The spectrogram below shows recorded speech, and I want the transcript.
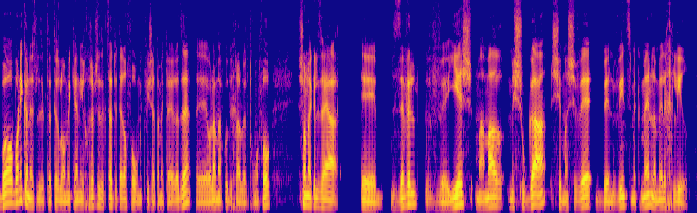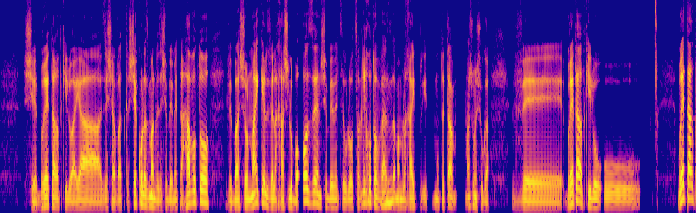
בוא, בוא ניכנס לזה קצת יותר לעומק, כי אני חושב שזה קצת יותר אפור מכפי שאתה מתאר את זה. אה, עולם ההאבקות בכלל לא אוהב תחום אפור. שון מייקלס היה אה, זבל, ויש מאמר משוגע שמשווה בין וינס מקמן למלך ליר. שברט הארט כאילו היה זה שעבד קשה כל הזמן וזה שבאמת אהב אותו, ובא שון מייקלס ולחש לו באוזן שבאמת הוא לא צריך אותו, ואז אהם. הממלכה הת- התמוטטה, משהו משוגע. וברט הארט כאילו הוא... ברט הארט,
